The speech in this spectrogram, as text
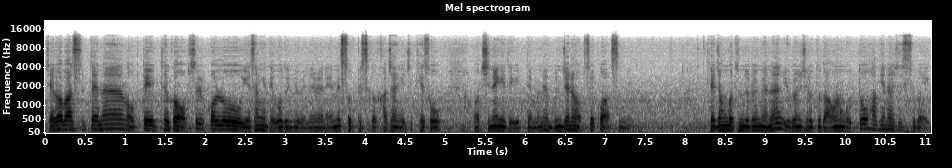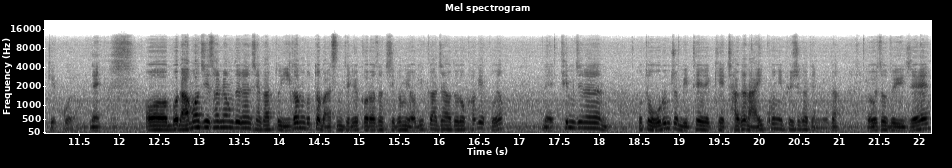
제가 봤을 때는 업데이트가 없을 걸로 예상이 되거든요. 왜냐면 MS 오피스가 가장 이제 계속 어, 진행이 되기 때문에 문제는 없을 것 같습니다. 계정 버튼 누르면은 이런 식으로 또 나오는 것도 확인하실 수가 있겠고요. 네. 어, 뭐 나머지 설명들은 제가 또 2강부터 말씀드릴 거라서 지금 여기까지 하도록 하겠고요. 네. 팀즈는 보통 오른쪽 밑에 이렇게 작은 아이콘이 표시가 됩니다. 여기서도 이제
